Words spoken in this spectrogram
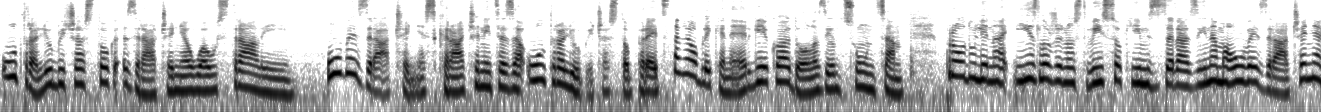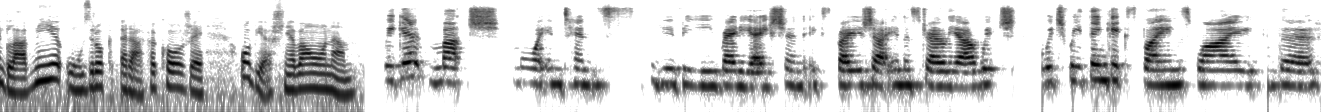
ultraljubičastog zračenja u Australiji. UV zračenje, skraćenica za ultraljubičasto, predstavlja oblik energije koja dolazi od sunca. Produljena izloženost visokim razinama UV zračenja glavni je uzrok raka kože, objašnjava ona. We get much more intense UV radiation exposure in Australia, which which we think explains why the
